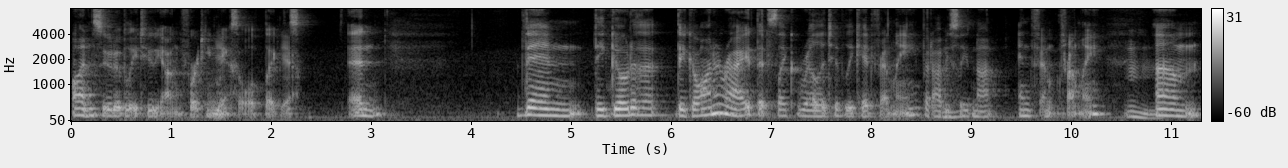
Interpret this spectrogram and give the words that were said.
unsuitably too young, 14 weeks old, like Yeah. and then they go to the they go on a ride that's like relatively kid friendly, but mm-hmm. obviously not infant friendly. Um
